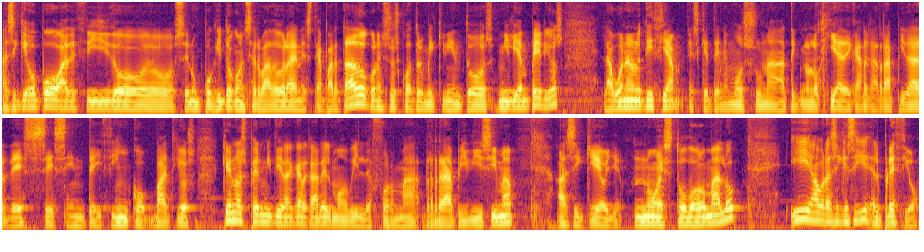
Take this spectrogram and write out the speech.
Así que Oppo ha decidido ser un poquito conservadora en este apartado, con esos 4500 miliamperios la buena noticia es que tenemos una tecnología de carga rápida de 65 vatios que nos permitirá cargar el móvil de forma rapidísima. Así que, oye, no es todo lo malo. Y ahora sí que sí, el precio,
